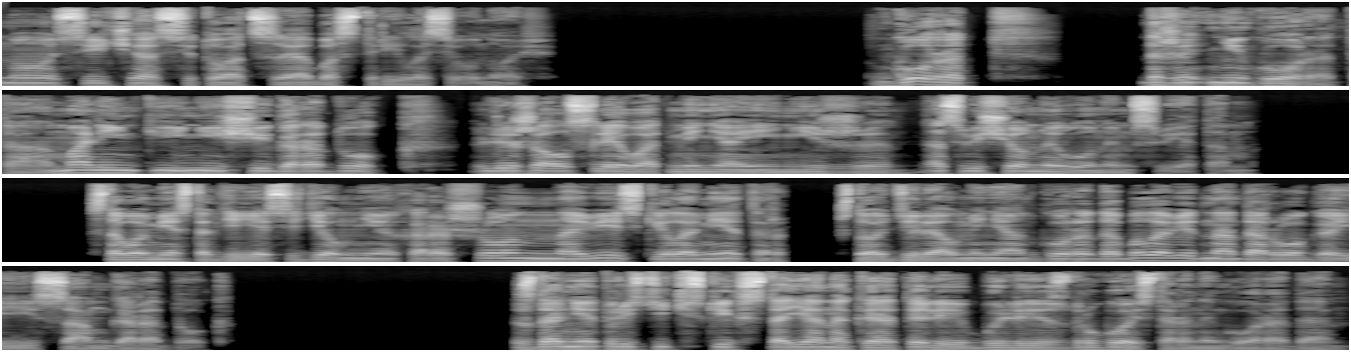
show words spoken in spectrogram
но сейчас ситуация обострилась вновь. Город, даже не город, а маленький нищий городок, лежал слева от меня и ниже, освещенный лунным светом. С того места, где я сидел, мне хорошо, на весь километр, что отделял меня от города, была видна дорога и сам городок. Здания туристических стоянок и отелей были с другой стороны города,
